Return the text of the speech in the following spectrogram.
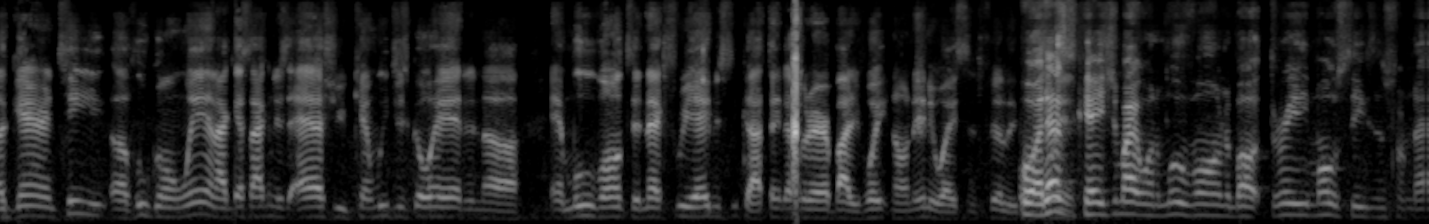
a guarantee of who gonna win, I guess I can just ask you, can we just go ahead and uh, and move on to the next free agency? 'Cause I think that's what everybody's waiting on anyway, since Philly. Well, that's the case. You might want to move on about three more seasons from now.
